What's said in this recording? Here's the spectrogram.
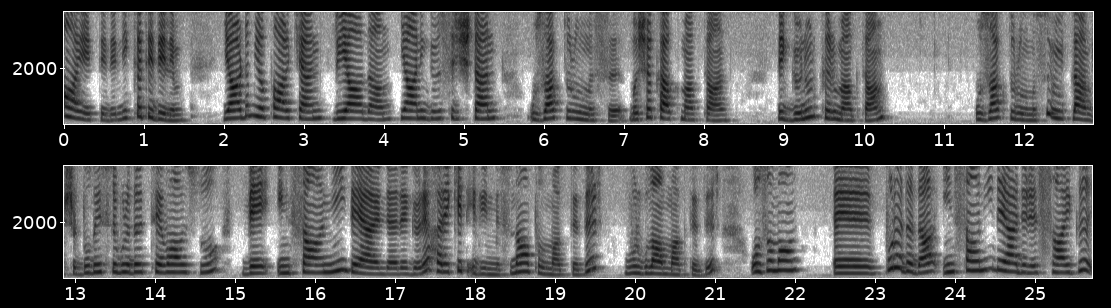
ayette de dikkat edelim. Yardım yaparken riyadan yani gösterişten uzak durulması, başa kalkmaktan ve gönül kırmaktan uzak durulması öğütlenmiştir. Dolayısıyla burada tevazu ve insani değerlere göre hareket edilmesi ne yapılmaktadır? Vurgulanmaktadır. O zaman e, burada da insani değerlere saygı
